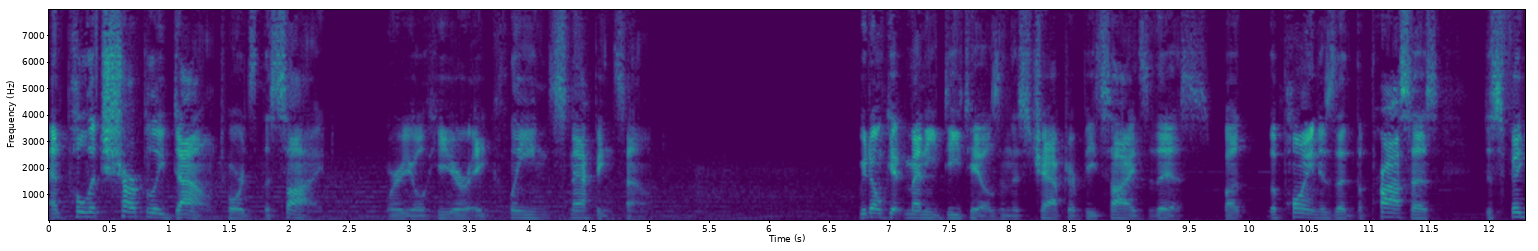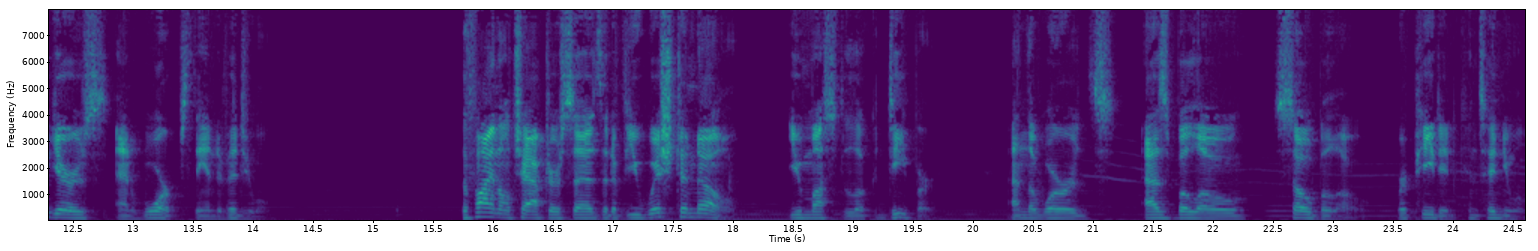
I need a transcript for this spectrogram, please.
and pull it sharply down towards the side, where you'll hear a clean snapping sound. We don't get many details in this chapter besides this, but the point is that the process disfigures, and warps the individual. The final chapter says that if you wish to know, you must look deeper, and the words, as below, so below, repeated continually.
